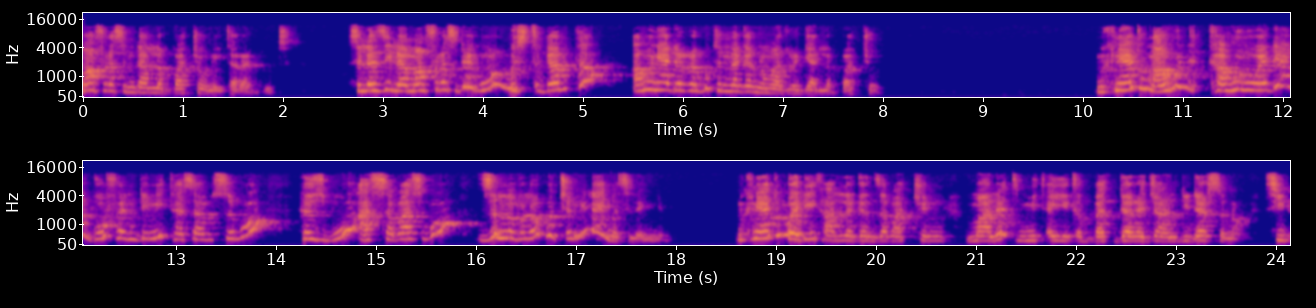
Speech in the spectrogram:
ማፍረስ እንዳለባቸው ነው የተረዱት። ስለዚህ ለማፍረስ ደግሞ ውስጥ ገብተው አሁን ያደረጉትን ነገር ነው ማድረግ ያለባቸው። ምክንያቱም አሁን ከአሁን ወዲያ ጎፈንድሚ ተሰብስቦ ህዝቡ አሰባስቦ ዝም ብሎ ቁጭ የሚል አይመስለኝም። ምክንያቱም ወዴት አለ ገንዘባችን ማለት የሚጠይቅበት ደረጃ እንዲደርስ ነው ሲዳ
